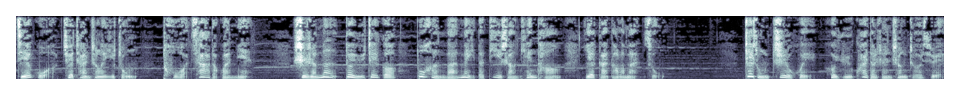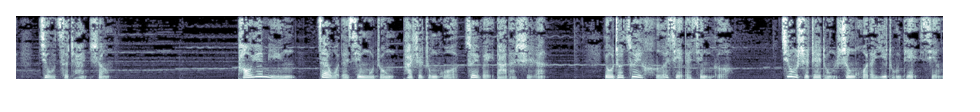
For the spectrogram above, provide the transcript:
结果却产生了一种妥洽的观念，使人们对于这个不很完美的地上天堂也感到了满足。这种智慧和愉快的人生哲学就此产生。陶渊明在我的心目中，他是中国最伟大的诗人，有着最和谐的性格，就是这种生活的一种典型。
